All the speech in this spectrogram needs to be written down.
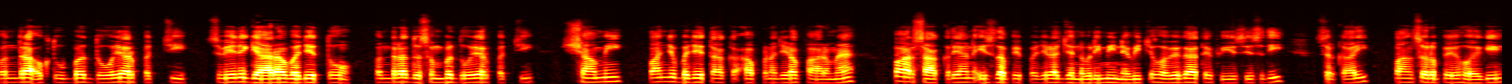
15 ਅਕਤੂਬਰ 2025 ਸਵੇਰੇ 11 ਵਜੇ ਤੋਂ 15 ਦਸੰਬਰ 2025 ਸ਼ਾਮੀ ਪੰਜ ਵਜੇ ਤੱਕ ਆਪਣਾ ਜਿਹੜਾ ਫਾਰਮ ਹੈ, ਭਰ ਸਕਦੇ ਹਨ। ਇਸ ਦਾ ਪੇਪਰ ਜਿਹੜਾ ਜਨਵਰੀ ਮਹੀਨੇ ਵਿੱਚ ਹੋਵੇਗਾ ਤੇ ਫੀਸ ਇਸ ਦੀ ਸਰਕਾਰੀ 500 ਰੁਪਏ ਹੋਏਗੀ।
